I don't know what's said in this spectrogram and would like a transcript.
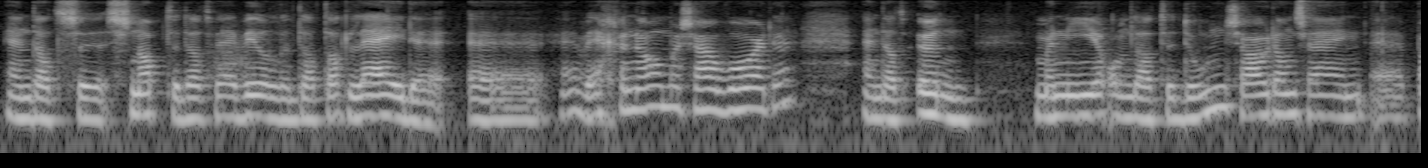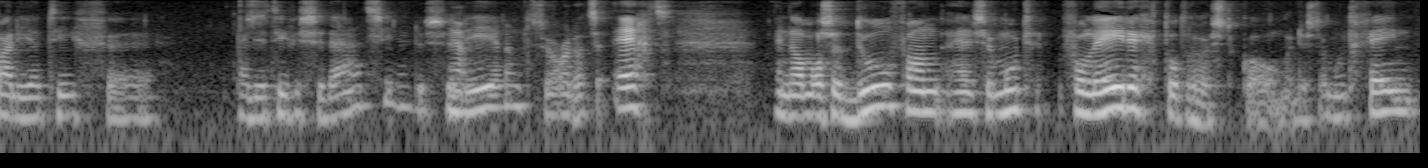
En dat ze snapte dat wij wilden dat dat lijden eh, weggenomen zou worden. En dat een manier om dat te doen zou dan zijn eh, palliatief, eh, palliatieve sedatie, dus Ja. sederen. Zorgen dat ze echt. En dan was het doel van hè, ze moet volledig tot rust komen. Dus er moet geen,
